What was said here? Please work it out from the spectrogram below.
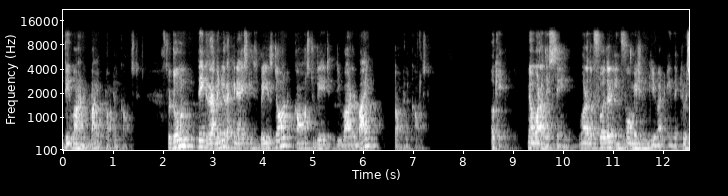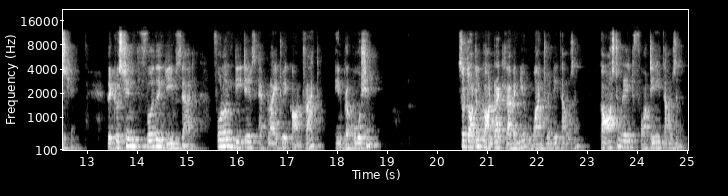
divided by total cost. So don't take revenue recognized. It's based on cost to date divided by total cost. Okay, now what are they saying? What are the further information given in the question? The question further gives that following details apply to a contract in proportion. So total contract revenue 120,000, cost to rate 48,000,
